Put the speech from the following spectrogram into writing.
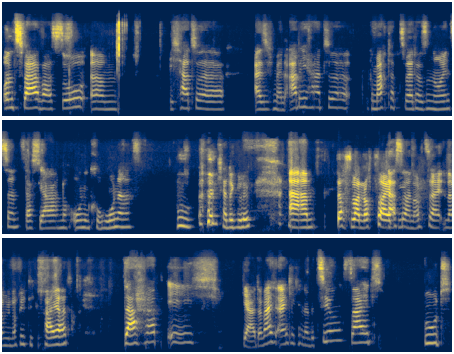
Und zwar war es so, ähm, ich hatte, als ich mein Abi hatte, gemacht habe 2019, das Jahr noch ohne Corona. Huh, ich hatte Glück. Ähm, Das waren noch Zeiten. das waren noch Zeiten, da haben wir noch richtig gefeiert. Da habe ich, ja, da war ich eigentlich in einer Beziehung seit gut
